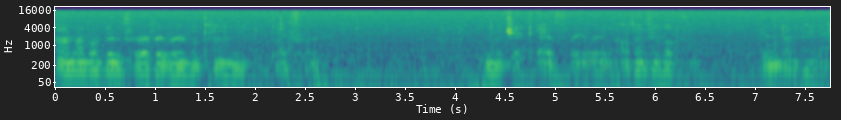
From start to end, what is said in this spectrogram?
Um, I've been through every room I can go through. I'm gonna check every room. I don't think I've been down here yet.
